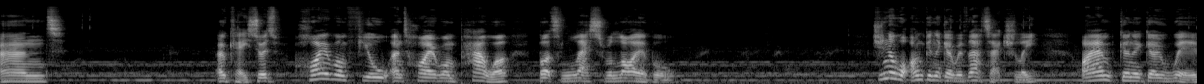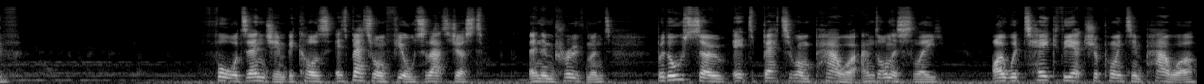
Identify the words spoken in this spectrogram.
and... Okay, so it's higher on fuel and higher on power, but less reliable. Do you know what? I'm going to go with that, actually. I am going to go with Ford's engine because it's better on fuel, so that's just an improvement. But also, it's better on power, and honestly, I would take the extra point in power,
